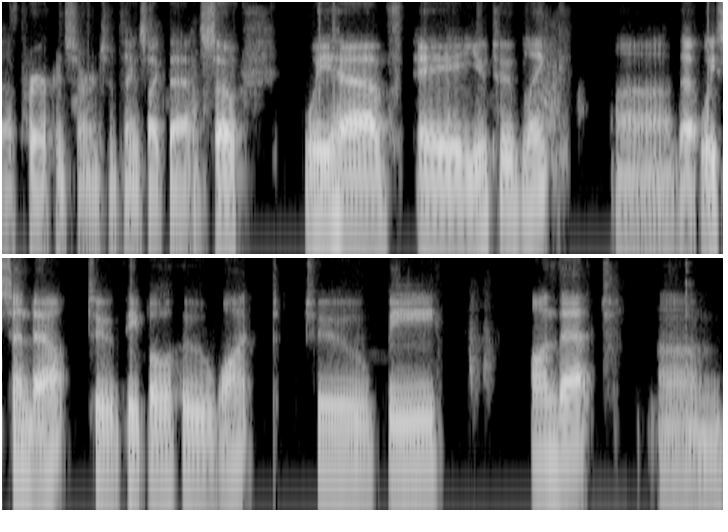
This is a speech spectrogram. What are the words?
uh, prayer concerns and things like that. So we have a YouTube link uh, that we send out to people who want to be on that um,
